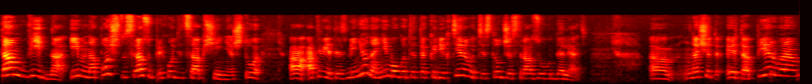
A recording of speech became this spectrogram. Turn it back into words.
там видно, им на почту сразу приходит сообщение, что э, ответ изменен, они могут это корректировать и тут же сразу удалять. Эм, значит, это первое.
